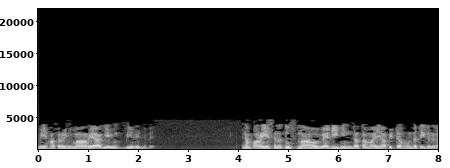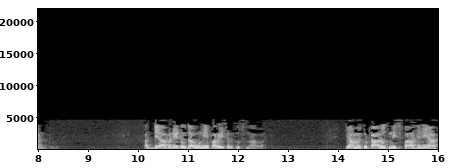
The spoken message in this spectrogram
මේ හතරවෙනි මායාවෙන් බේරෙන්න බෑ. එහෙනම් පරේෂණ තෘෂ්ණාව වැඩි හින්දා තමයි අපිට හොඳට ඉගෙන ගන්න පුළුවන්. අධ්‍යාපනයට උදව් වුණේ පරේෂණ තෘෂ්ණාවයි. යමෙකුට අලුත් නිෂ්පාදනයක්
